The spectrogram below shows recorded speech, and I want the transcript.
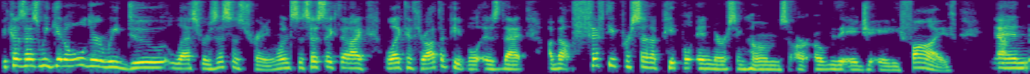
because as we get older we do less resistance training one statistic that i like to throw out to people is that about 50% of people in nursing homes are over the age of 85 yeah. and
